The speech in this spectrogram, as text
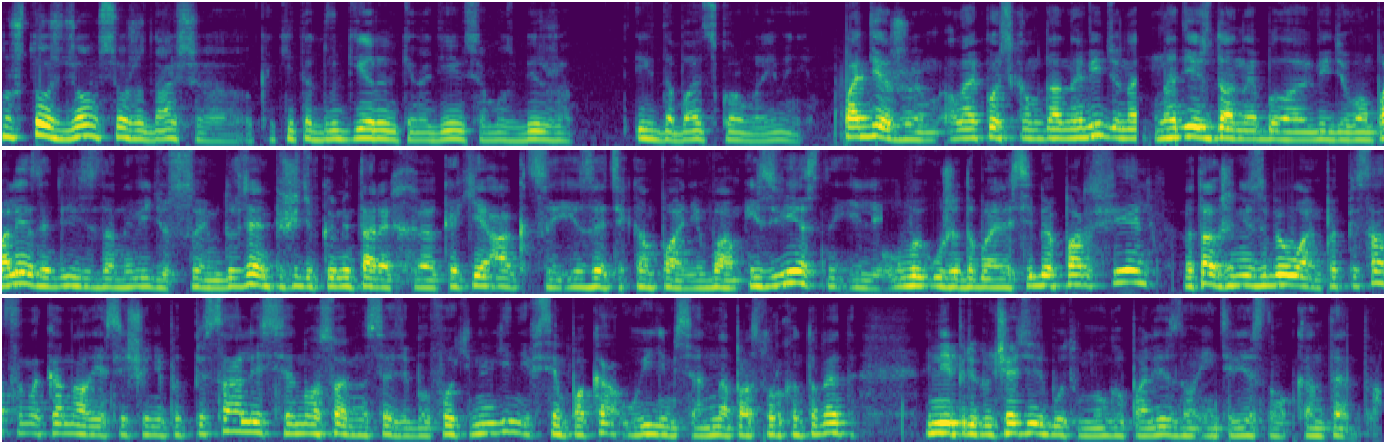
Ну что, ждем все же дальше, какие-то другие рынки, надеемся, Мосбиржа их добавить в скором времени. Поддерживаем лайкосиком данное видео. Надеюсь, данное было видео вам полезно. Делитесь данным видео со своими друзьями. Пишите в комментариях, э, какие акции из этих компаний вам известны или вы уже добавили себе портфель. А также не забываем подписаться на канал, если еще не подписались. Ну а с вами на связи был Фокин Евгений. Всем пока. Увидимся на просторах интернета. Не переключайтесь, будет много полезного и интересного контента.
